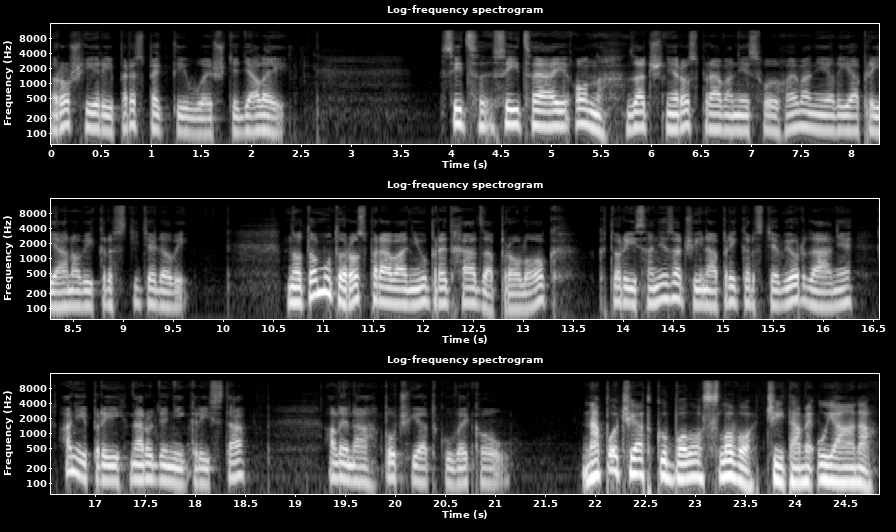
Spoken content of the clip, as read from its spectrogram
rozšíri perspektívu ešte ďalej. Síce, síce aj on začne rozprávanie svojho evanielia pri Jánovi Krstiteľovi. No tomuto rozprávaniu predchádza prolog, ktorý sa nezačína pri krste v Jordáne ani pri narodení Krista, ale na počiatku vekov. Na počiatku bolo slovo, čítame u Jána.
